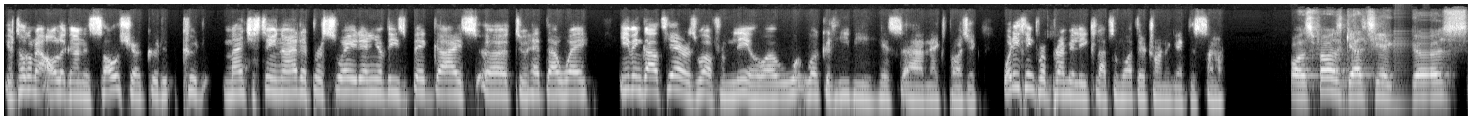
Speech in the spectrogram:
You're talking about Ole Gunnar Solskjaer. Could could Manchester United persuade any of these big guys uh, to head that way? Even Galtier as well from Lille. Uh, what, what, could he be his uh, next project? What do you think for Premier League clubs and what they're trying to get this summer? Well, as far as Galtier goes,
